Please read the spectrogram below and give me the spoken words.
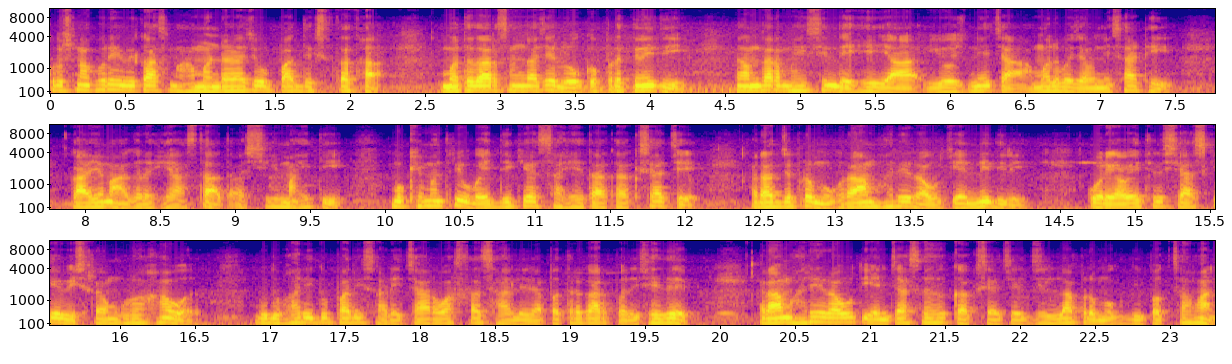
कृष्णाखोरी विकास महामंडळाचे उपाध्यक्ष तथा मतदारसंघाचे लोकप्रतिनिधी आमदार महेश शिंदे हे या योजनेच्या अंमलबजावणीसाठी कायम आग्रही असतात अशी माहिती मुख्यमंत्री वैद्यकीय सहाय्यता कक्षाचे राज्यप्रमुख रामहरी राऊत यांनी दिली. कोरेगाव येथील शासकीय विश्रामगृहावर बुधवारी दुपारी साडेचार वाजता झालेल्या पत्रकार परिषदेत रामहरी राऊत यांच्यासह कक्षाचे जिल्हा प्रमुख दीपक चव्हाण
